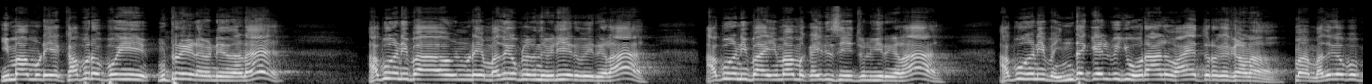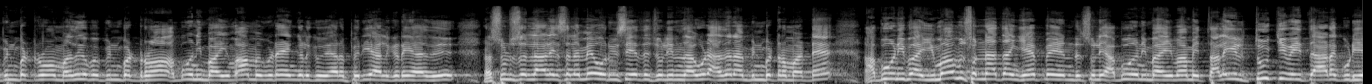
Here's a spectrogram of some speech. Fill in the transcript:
இமாமுடைய கபரை போய் முற்றுகையிட வேண்டியது தானே அபு ஹனிபாவினுடைய மதுகப்பிலிருந்து வெளியேறுவீர்களா? அபு ஹனீஃபா இமாமை கைது செய்ய சொல்வீர்களா? அபு ஹனீஃபா இந்த கேள்விக்கு ஒரு ஆளும் வாயத்துறக்க காணாம் மதுகப்பை பின்பற்றுறோம் மதுகப்பை பின்பற்றுறோம். அபு ஹனீஃபா இமாமை விட எங்களுக்கு வேற பெரிய ஆள் கிடையாது. ரசூல் சல்லா அலிஸ்லமே ஒரு விஷயத்தை சொல்லியிருந்தா கூட அதை நான் பின்பற்ற மாட்டேன். அபு ஹனீஃபா இமாம் சொன்னா தான் கேட்பேன் என்று சொல்லி அபு ஹனீஃபா இமாமை தலையில் தூக்கி வைத்து ஆடக்கூடிய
